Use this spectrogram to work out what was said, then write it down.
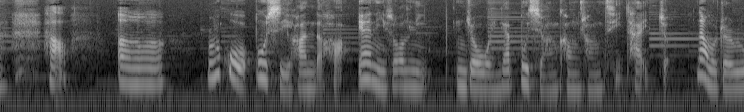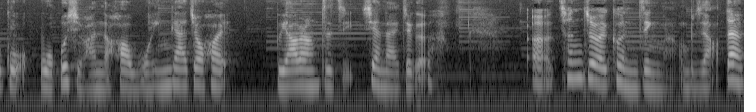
好，呃，如果不喜欢的话，因为你说你，你觉得我应该不喜欢空窗期太久，那我觉得如果我不喜欢的话，我应该就会不要让自己陷在这个，呃，称之为困境嘛，我不知道，但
